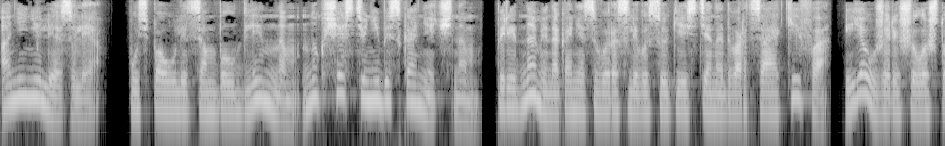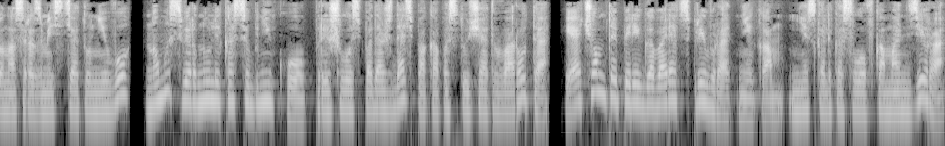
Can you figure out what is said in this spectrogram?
они не лезли. Пусть по улицам был длинным, но, к счастью, не бесконечным. Перед нами, наконец, выросли высокие стены дворца Акифа, и я уже решила, что нас разместят у него, но мы свернули к особняку. Пришлось подождать, пока постучат в ворота и о чем-то переговорят с привратником. Несколько слов командира,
